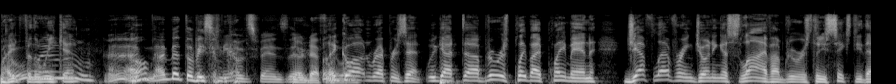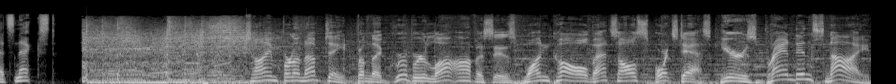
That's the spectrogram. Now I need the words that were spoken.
right for the Ooh, I weekend. I, I bet there'll be some Cubs fans there. They're Well, definitely they go out and represent. We got uh, Brewers play-by-play man Jeff Levering joining us live on Brewers 360. That's next. Time for an update from the Gruber Law Office's One Call That's All Sports Desk. Here's Brandon Snide.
